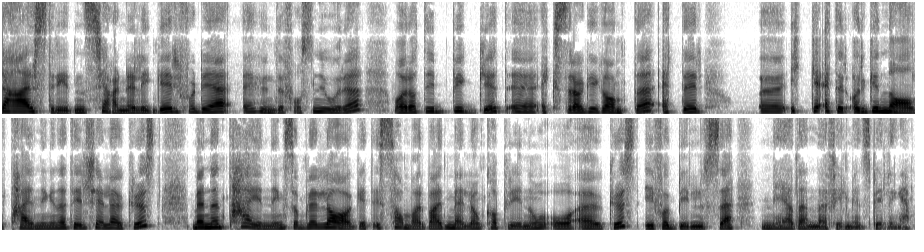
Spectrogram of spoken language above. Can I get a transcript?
der stridens kjerne ligger. For det eh, Hunderfossen gjorde, var at de bygget eh, Ekstra Gigante etter eh, ikke etter originaltegningene til Kjell Aukrust, men en tegning som ble laget i samarbeid mellom Caprino og Aukrust i forbindelse med denne filminnspillingen.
